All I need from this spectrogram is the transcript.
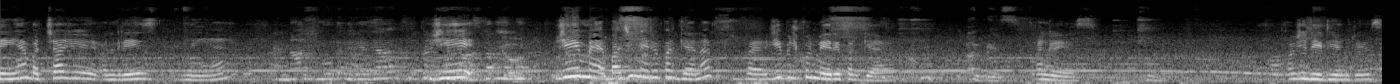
नहीं है बच्चा ये अंग्रेज़ नहीं है। ये ये मैं बाजी मेरे पर गया ना ये बिल्कुल मेरे पर गया है अंग्रेज़ हम्म। और ये लेडी अंग्रेज़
